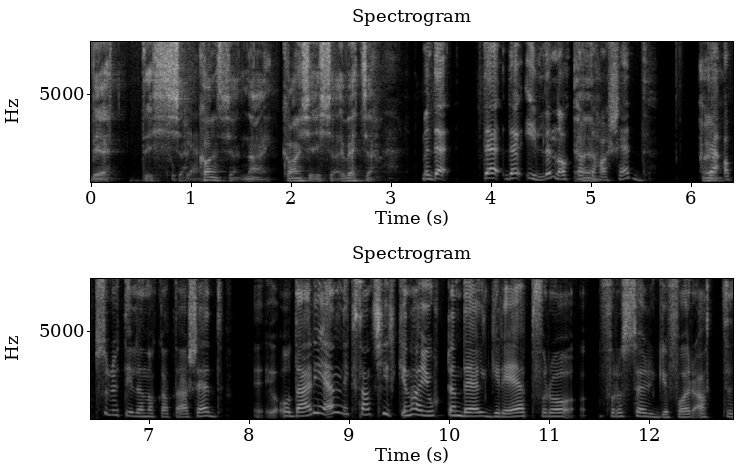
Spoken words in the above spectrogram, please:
Vet ikke. Ikke. Kanskje. Nei, kanskje ikke. Jeg vet ikke. Men det, det, det er jo ille nok at ja. det har skjedd. Det er absolutt ille nok at det har skjedd. Og der igjen, ikke sant, kirken har gjort en del grep for å, for å sørge for at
